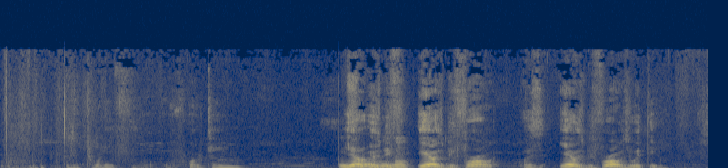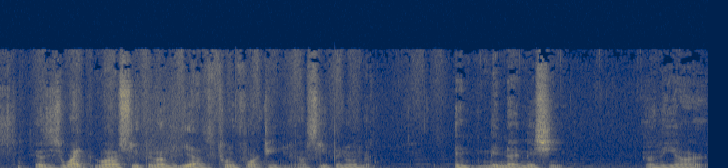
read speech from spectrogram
it? Was it 2014? yeah, it was before. met? Yeah, it was before. Was yeah, it was before I was with you. It was this white when I was sleeping on the. Yeah, it was 2014. I was sleeping on the. In Midnight Mission, on the yard.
